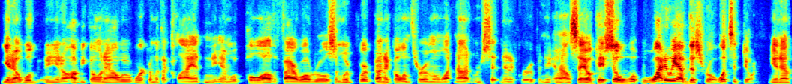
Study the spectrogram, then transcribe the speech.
you know we'll you know i'll be going out we're working with a client and, and we'll pull all the firewall rules and we're, we're kind of going through them and whatnot And we're sitting in a group and i'll say okay so w- why do we have this rule? What's it doing? You know?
